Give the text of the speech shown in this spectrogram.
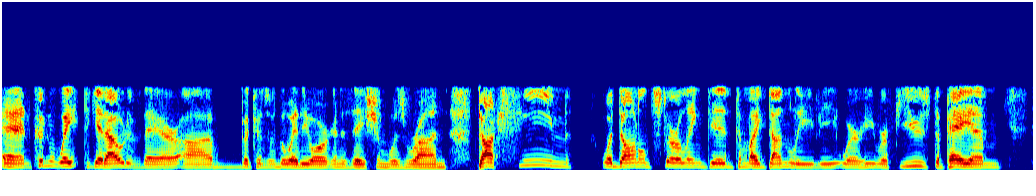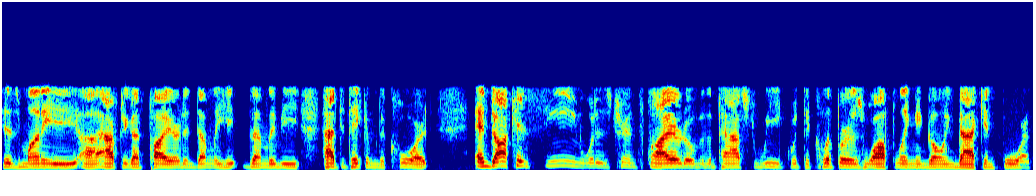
and couldn't wait to get out of there uh, because of the way the organization was run. Doc's seen what Donald Sterling did to Mike Dunleavy, where he refused to pay him his money uh, after he got fired, and Dunleavy, had to take him to court. And Doc has seen what has transpired over the past week with the Clippers waffling and going back and forth.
